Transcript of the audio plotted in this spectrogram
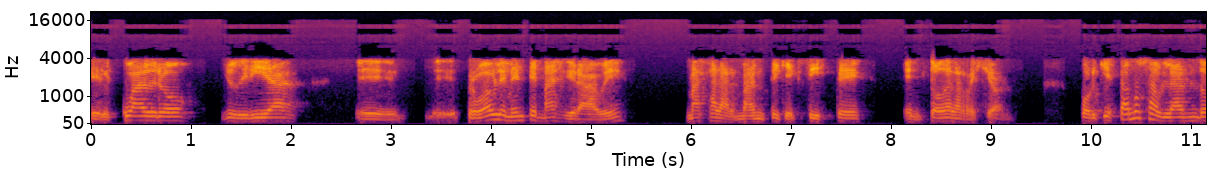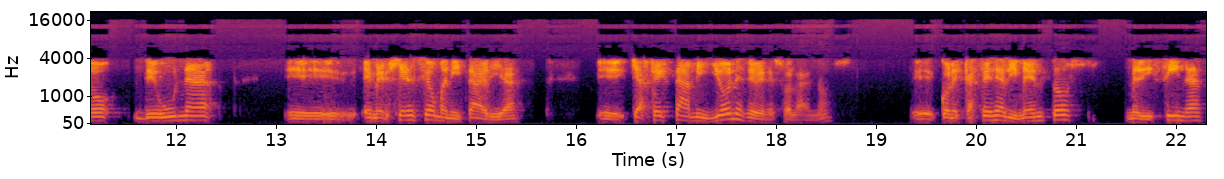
el, cuadro, yo diría, eh, eh, probablemente más grave, más alarmante que existe en toda la región, porque estamos hablando de una emergencia humanitaria que afecta a millones de venezolanos, con escasez de alimentos, medicinas.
